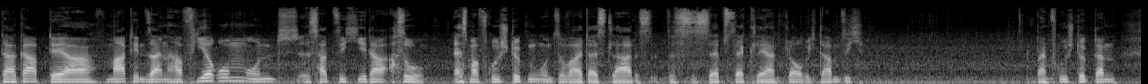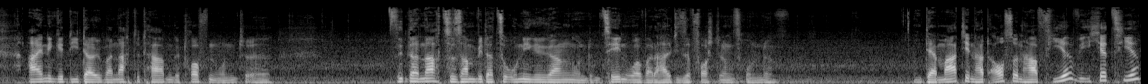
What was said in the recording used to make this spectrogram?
Da gab der Martin sein H4 rum und es hat sich jeder, ach so, erstmal frühstücken und so weiter, ist klar, das, das ist selbsterklärend, glaube ich. Da haben sich beim Frühstück dann einige, die da übernachtet haben, getroffen und äh, sind danach zusammen wieder zur Uni gegangen und um 10 Uhr war da halt diese Vorstellungsrunde. Der Martin hat auch so ein H4, wie ich jetzt hier,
